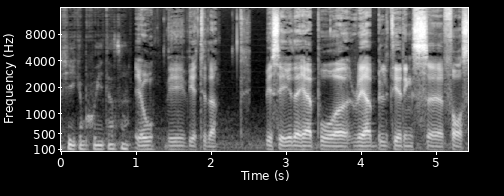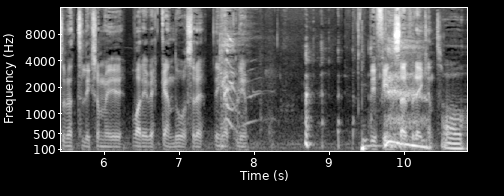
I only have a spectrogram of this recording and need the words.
kika på skiten. Så. Jo, vi vet ju det. Vi ser ju det här på rehabiliteringsfasen liksom i varje vecka ändå, så det, det är inga problem. Vi finns här för dig Kent. Ja.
